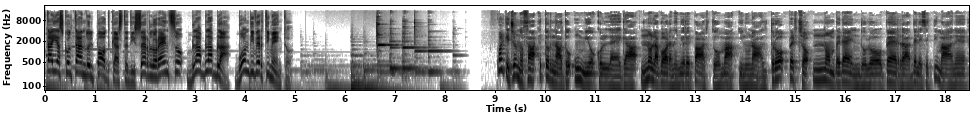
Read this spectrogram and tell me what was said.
Stai ascoltando il podcast di Ser Lorenzo bla bla bla. Buon divertimento. Qualche giorno fa è tornato un mio collega, non lavora nel mio reparto ma in un altro, perciò non vedendolo per delle settimane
